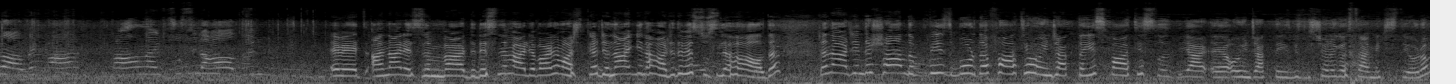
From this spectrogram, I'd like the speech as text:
kaldık. Kaan, Kaan'la su silahı aldık. Evet anneannesinin verdi, dedesinin verdi bayram harçlıkları Caner yine harcadı ve su silahı aldı. Caner'cim de şu anda biz burada Fatih oyuncaktayız. Fatih yer, e, oyuncaktayız. Biz şöyle göstermek istiyorum.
